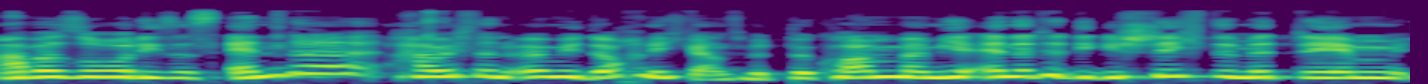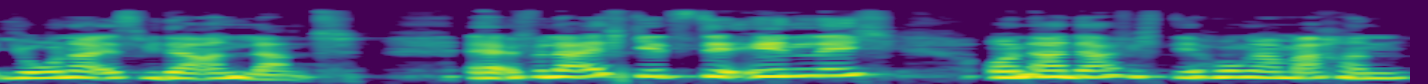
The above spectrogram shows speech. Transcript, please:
Aber so dieses Ende habe ich dann irgendwie doch nicht ganz mitbekommen. Bei mir endete die Geschichte mit dem Jona ist wieder an Land. Äh, vielleicht geht es dir ähnlich und dann darf ich dir Hunger machen.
